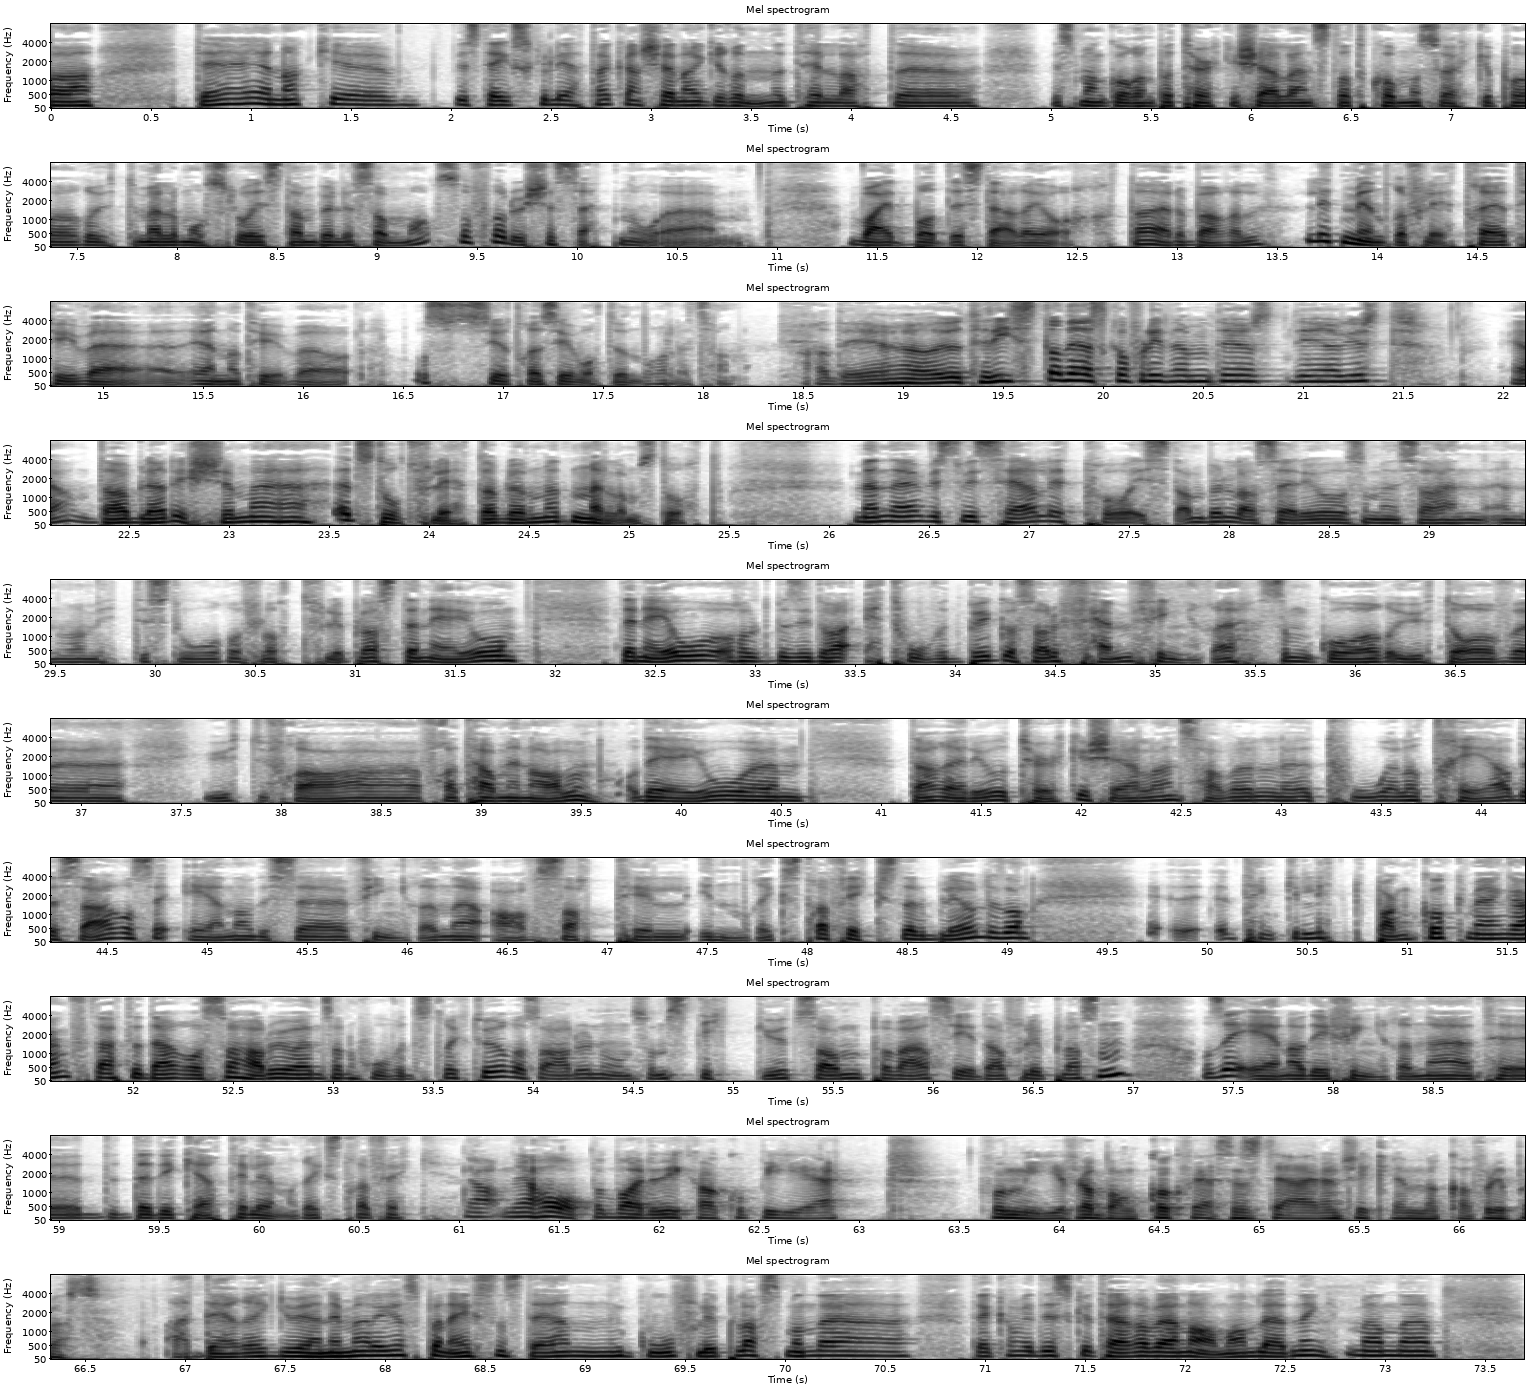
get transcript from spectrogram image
det er nok, eh, hvis jeg skulle gjette, kanskje en av grunnene til at uh, hvis man går inn på turkishairlines.com og søker på rute mellom Oslo og Istanbul i sommer, så får du ikke sett noe eh, widebodies der i år. Da er det bare litt mindre fly. 23, 21 og og 737 800 og litt sånn. Ja, Det er jo trist at jeg skal fly dem til i august. Ja, da blir det ikke med et stort fly, da blir det med et mellomstort. Men eh, hvis vi ser litt på Istanbul, da, så er det jo som jeg sa en, en vanvittig stor og flott flyplass. Den er jo, den er jo holdt på å si, Du har ett hovedbygg, og så har du fem fingre som går utover ut fra, fra terminalen. Og det er jo eh, der er det jo Turkish Airlines har vel eh, to eller tre av disse her, og så er en av disse fingrene avsatt til innenrikstrafikk. Så det blir jo litt sånn eh, Jeg tenker litt Bangkok med en gang, for dette der også har du jo en sånn hovedstruktur, og så har du noen som stikker ut sånn på hver side av flyplassen, og så er en av de fingrene til, dedikert til innenrikstrafikk. Ja, men jeg håper bare de ikke har kopiert for mye fra Bangkok, for jeg syns det er en skikkelig møkkaflyplass. Ja, Der er jeg uenig med deg, Espen. Jeg syns det er en god flyplass, men det, det kan vi diskutere ved en annen anledning. Men, eh,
